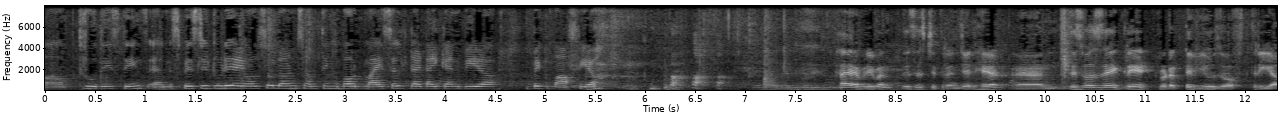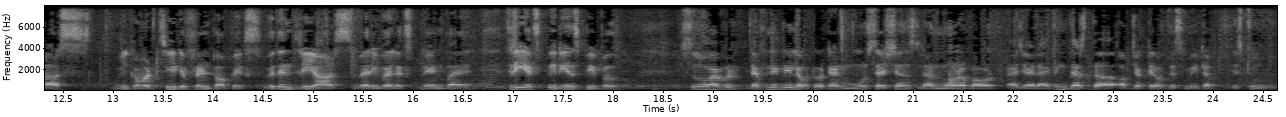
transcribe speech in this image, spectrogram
uh, through these things. And especially today, I also learned something about myself that I can be a big mafia. Hi everyone, this is Chitranjan here, and this was a great productive use of three hours. We covered three different topics within three hours, very well explained by three experienced people. So I would definitely love to attend more sessions, learn more about Agile. I think that's the objective of this meetup is to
